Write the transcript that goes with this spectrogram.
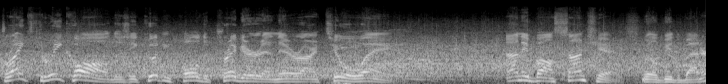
Strike three called as he couldn't pull the trigger, and there are two away. Anibal Sanchez will be the batter.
